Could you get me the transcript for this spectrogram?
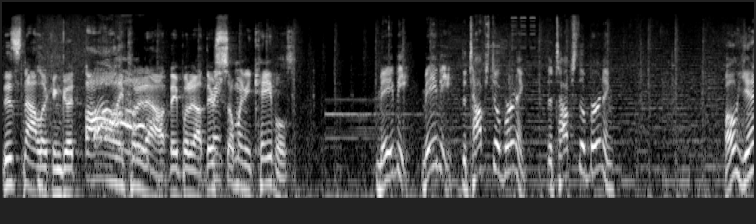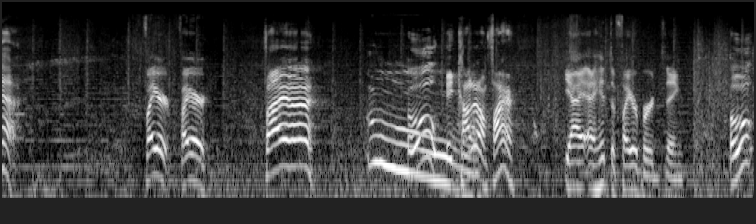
This is not looking good. Oh, they put it out. They put it out. There's Wait. so many cables. Maybe, maybe. The top's still burning. The top's still burning. Oh yeah. Fire, fire. Fire! Oh, it caught it on fire. Yeah, I, I hit the Firebird thing. Oh,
